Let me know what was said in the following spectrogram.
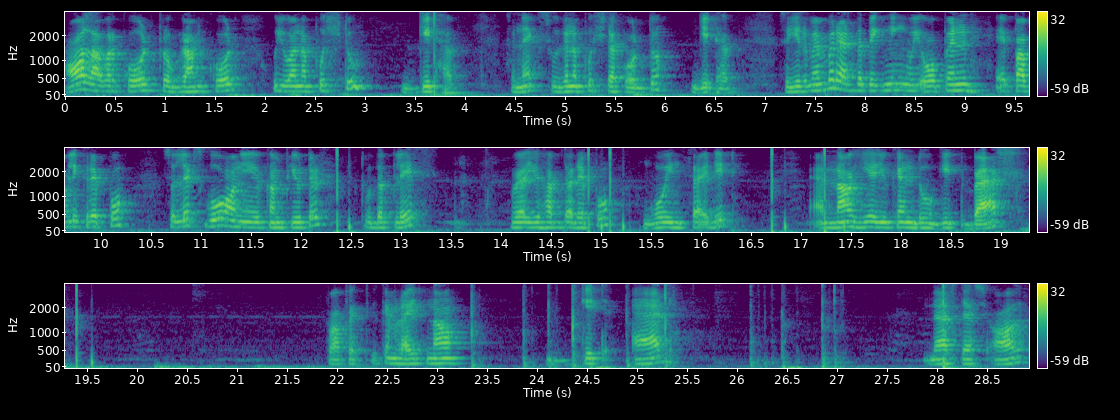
all our code program code we want to push to github. So next we're going to push the code to github so you remember at the beginning we open a public repo. So let's go on your computer to the place where you have the repo. Go inside it. And now here you can do git bash. Perfect. You can write now git add. Dash dash all.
